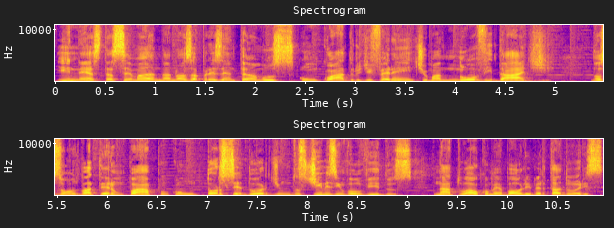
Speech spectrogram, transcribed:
E nesta semana nós apresentamos um quadro diferente, uma novidade. Nós vamos bater um papo com um torcedor de um dos times envolvidos na atual Comebol Libertadores.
